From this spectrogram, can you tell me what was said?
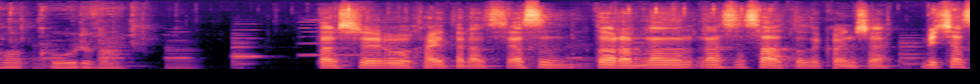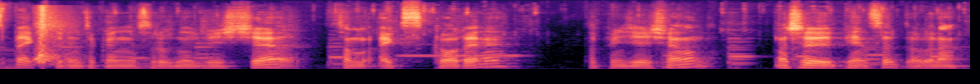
O kurwa. Znaczy, uchaj teraz. Ja sobie, dobra, na, na to dokończę. Bicia Spectrum to koniec równo 200. Są X-Cory. 150. Znaczy 500, dobra.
